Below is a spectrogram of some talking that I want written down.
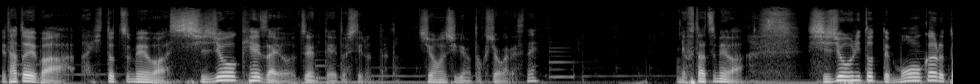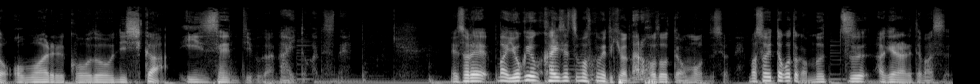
例えば1つ目は市場経済を前提としてるんだと。資本主義の特徴がですね。で2つ目は市場にとって儲かると思われる行動にしかインセンティブがないとかですね。それ、まあ、よくよく解説も含めて今日はなるほどって思うんですよね。まあ、そういったことが6つ挙げられてます。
